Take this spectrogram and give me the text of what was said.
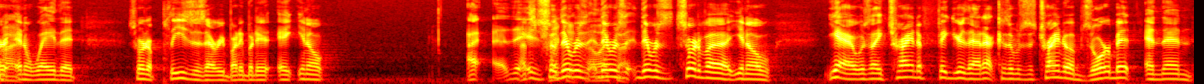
Right. in a way that sort of pleases everybody. But it, it you know, I, I- That's so there was like there was that. there was sort of a you know, yeah, it was like trying to figure that out because I was just trying to absorb it and then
